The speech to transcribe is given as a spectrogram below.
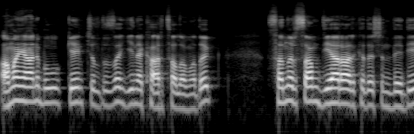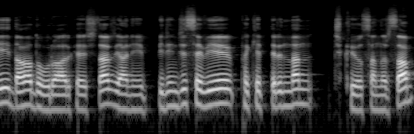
Ama yani bu genç yıldıza yine kart alamadık. Sanırsam diğer arkadaşın dediği daha doğru arkadaşlar. Yani birinci seviye paketlerinden çıkıyor sanırsam.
